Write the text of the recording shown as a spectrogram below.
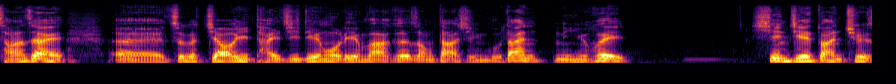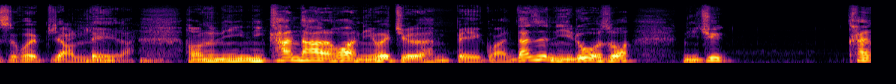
常常在呃这个交易台积电或联发科这种大型股，但你会现阶段确实会比较累了。好，你你看它的话，你会觉得很悲观。但是你如果说你去看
